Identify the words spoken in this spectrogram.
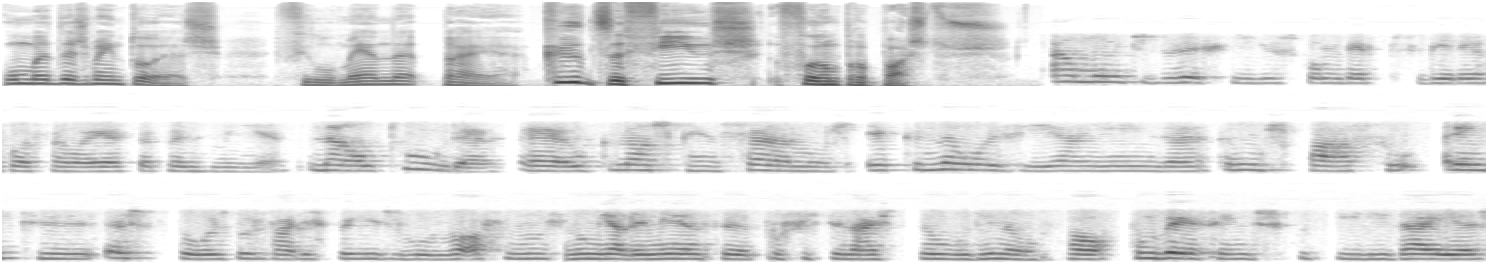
Uma das mentoras, Filomena Pereira. Que desafios foram propostos? há muitos desafios, como deve perceber, em relação a esta pandemia. Na altura, eh, o que nós pensamos é que não havia ainda um espaço em que as pessoas dos vários países lusófonos, nomeadamente profissionais de saúde e não só, pudessem discutir ideias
